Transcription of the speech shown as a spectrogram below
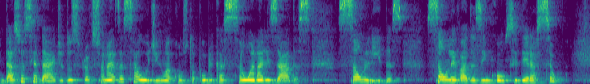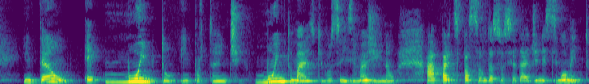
da sociedade, dos profissionais da saúde em uma consulta pública são analisadas, são lidas, são levadas em consideração. Então, é muito importante, muito mais do que vocês imaginam, a participação da sociedade nesse momento.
